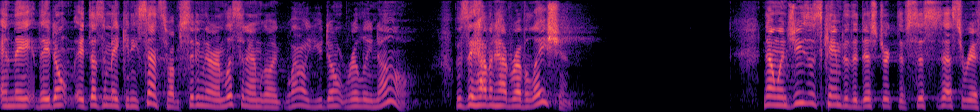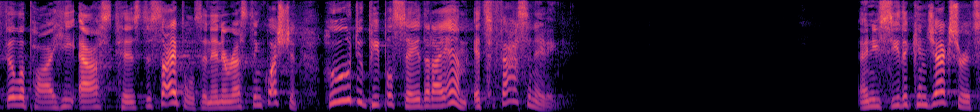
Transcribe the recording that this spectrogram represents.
And they, they don't, it doesn't make any sense. So I'm sitting there, I'm listening, I'm going, wow, you don't really know. Because they haven't had revelation. Now, when Jesus came to the district of Caesarea Philippi, he asked his disciples an interesting question Who do people say that I am? It's fascinating. And you see the conjecture. It's,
